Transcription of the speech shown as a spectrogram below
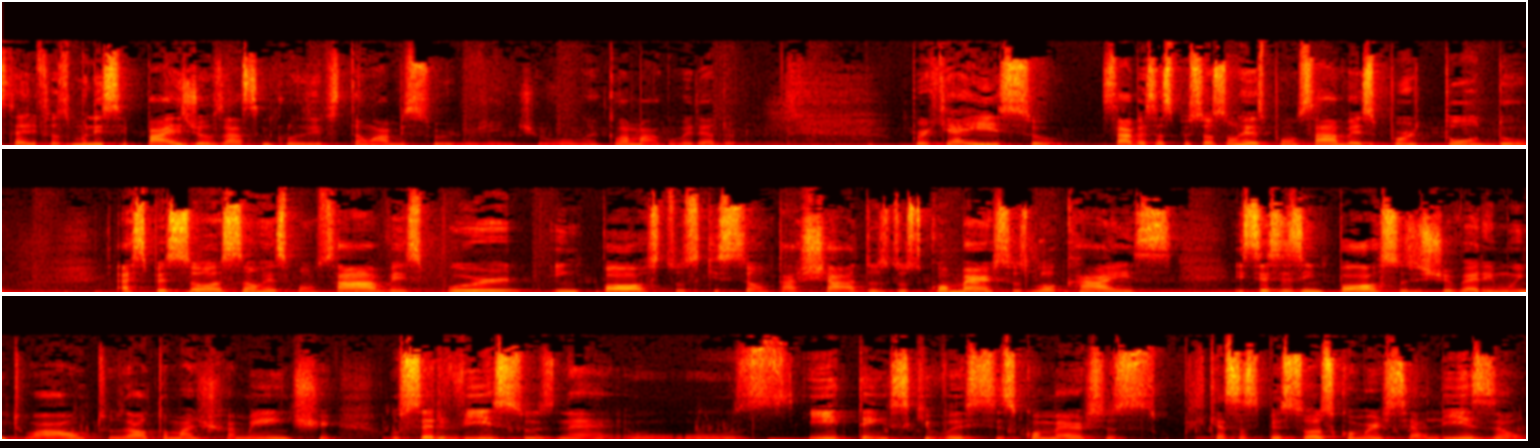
As tarifas municipais de Osasco, inclusive, estão absurdas, gente. Eu vou reclamar com o vereador. Porque é isso, sabe? Essas pessoas são responsáveis por tudo. As pessoas são responsáveis por impostos que são taxados dos comércios locais. E se esses impostos estiverem muito altos, automaticamente os serviços, né, os itens que esses comércios, que essas pessoas comercializam,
